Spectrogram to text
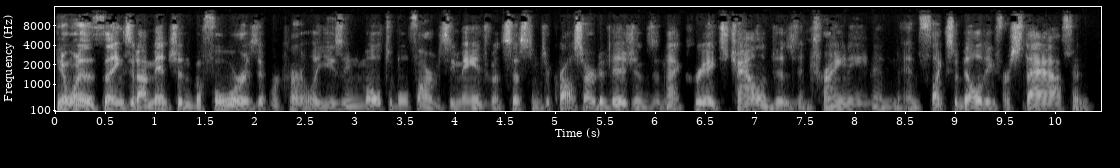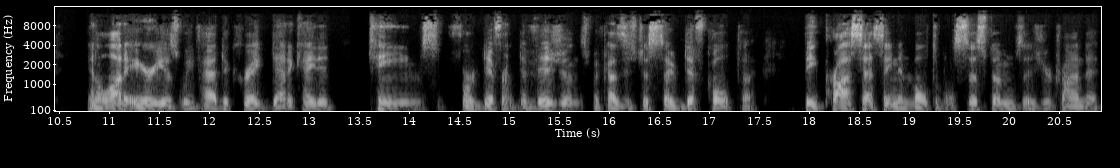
you know, one of the things that I mentioned before is that we're currently using multiple pharmacy management systems across our divisions, and that creates challenges in training and, and flexibility for staff. And in a lot of areas, we've had to create dedicated teams for different divisions because it's just so difficult to be processing in multiple systems as you're trying to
